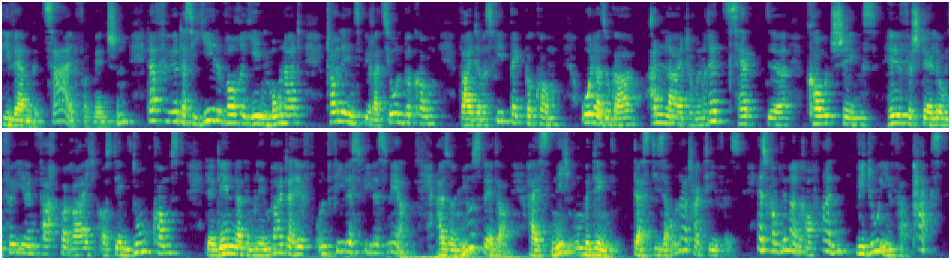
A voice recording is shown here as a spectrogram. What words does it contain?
die werden bezahlt von Menschen dafür, dass sie jede Woche, jeden Monat tolle Inspirationen bekommen, weiteres Feedback bekommen oder sogar Anleitungen, Rezepte, Coachings, Hilfestellungen für ihren Fachbereich, aus dem du kommst, der denen dann im Leben weiterhilft und vieles, vieles mehr. Also Newsletter heißt nicht unbedingt, dass dieser unattraktiv ist. Es kommt immer darauf an, wie du ihn verpackst.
